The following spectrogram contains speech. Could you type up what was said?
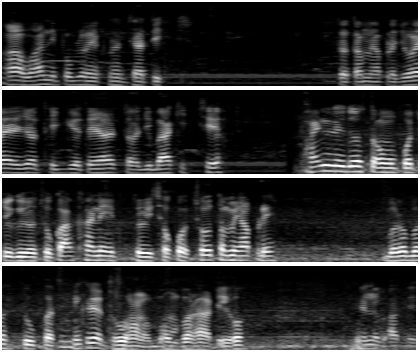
આ વારની પ્રોબ્લેમ એક નથી જાતી તો તમે આપણે જોડાઈ જો થઈ ગયો તૈયાર. તો હજી બાકી જ છે. ફાઇનલી દોસ્તો, હું પહોંચી ગયો છું કારખાને જોઈ શકો છો તમે આપણે. બરોબર ટૂંકમાંથી નીકળે ધોવાણો બંભરાટીઓ એને ભાગે.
